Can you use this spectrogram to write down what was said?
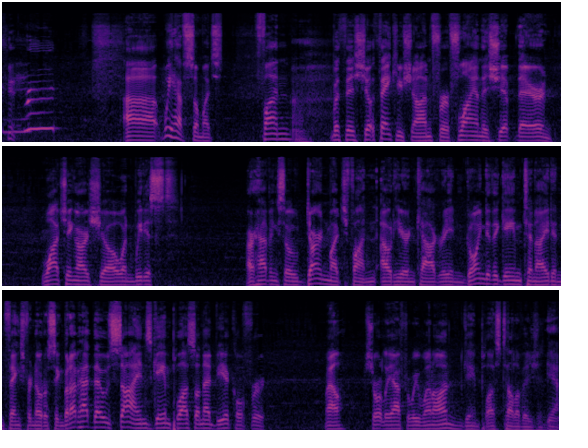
Uh, we have so much fun with this show. Thank you, Sean, for flying the ship there and watching our show. And we just are having so darn much fun out here in Calgary and going to the game tonight. And thanks for noticing. But I've had those signs, Game Plus, on that vehicle for, well, shortly after we went on Game Plus television. Yeah.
